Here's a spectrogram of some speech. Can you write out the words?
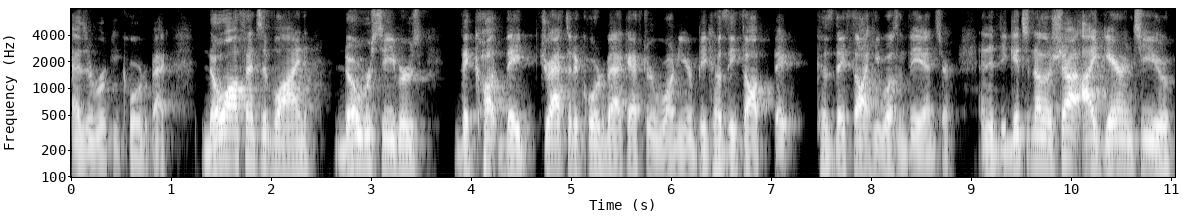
as a rookie quarterback. No offensive line, no receivers. They cut they drafted a quarterback after one year because he thought they because they thought he wasn't the answer. And if he gets another shot, I guarantee you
